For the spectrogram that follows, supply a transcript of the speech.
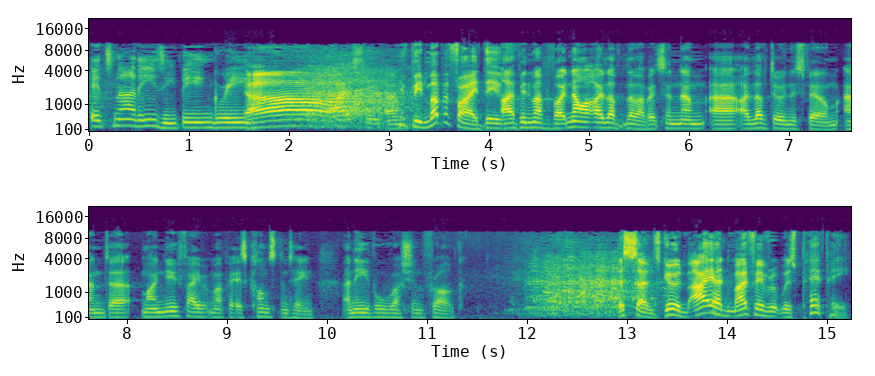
it's not easy being green. Oh, I see. You've been muppified. They've- I've been Muppified. No, I love the Muppets, and um, uh, I love doing this film. And uh, my new favourite Muppet is Constantine, an evil Russian frog. This sounds good. I had my favourite was Pepe.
